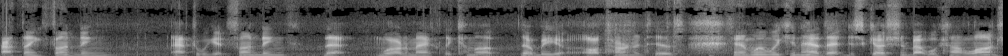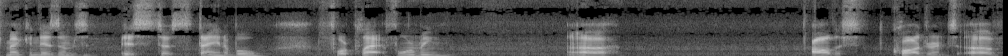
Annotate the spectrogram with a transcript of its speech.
I think funding, after we get funding, that will automatically come up. There'll be alternatives, and when we can have that discussion about what kind of launch mechanisms is sustainable for platforming uh, all the quadrants of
